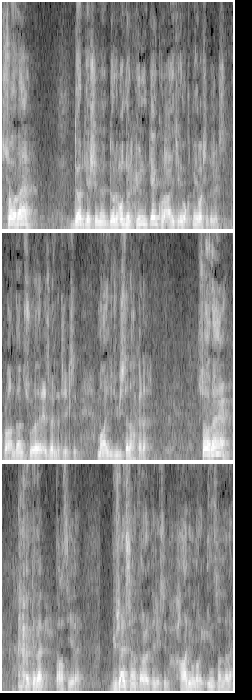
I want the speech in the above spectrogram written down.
Sonra 4 yaşını, 4, 14 günken Kur'an-ı Kerim okutmaya başlatacaksın. Kur'an'dan sureler ezberleteceksin. Maide-i Bisalah'a kadar. Sonra mektebe, tavsiyeler. Güzel sanatlar öğreteceksin. Hadim olarak insanlara.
